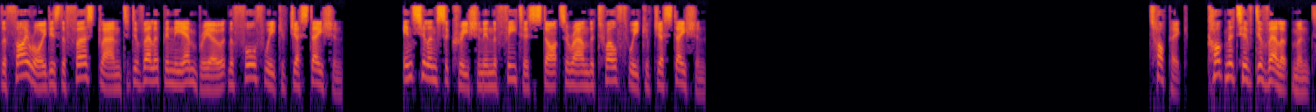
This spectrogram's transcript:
The thyroid is the first gland to develop in the embryo at the fourth week of gestation. Insulin secretion in the fetus starts around the 12th week of gestation. Topic: Cognitive development.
